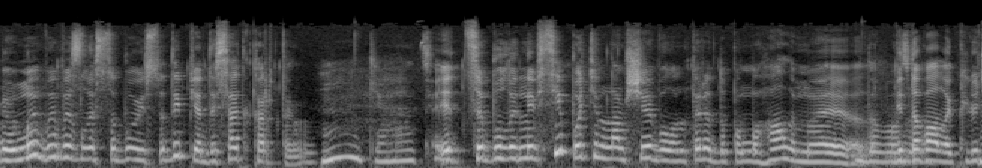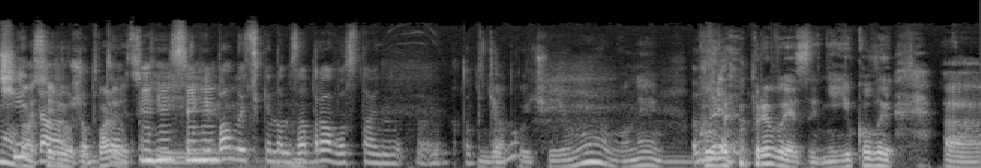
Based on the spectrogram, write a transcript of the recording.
ми вивезли з собою сюди 50 картин. І Це були не всі, потім нам ще волонтери допомагали. Ми Довозили. віддавали ключі. Ну, да, Сережа тобто, Балицький. Сергій Балицький нам забрав останні. ну, Тобто, ну, Дякуючи йому, вони В- були привезені. І коли а,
